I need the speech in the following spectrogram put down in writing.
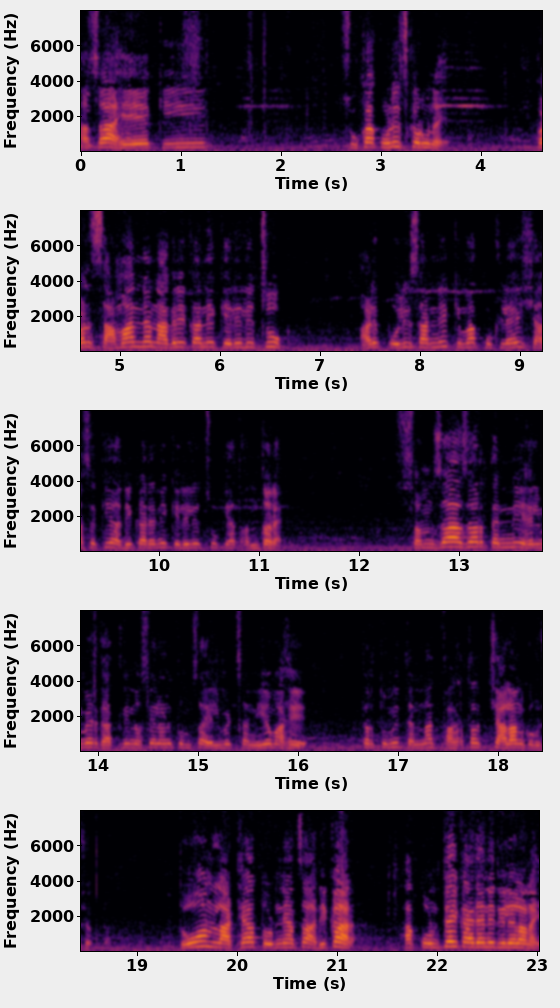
असं आहे की चुका कोणीच करू नये. पण सामान्य नागरिकांनी केलेली चूक आणि पोलिसांनी किंवा कुठल्याही शासकीय अधिकाऱ्यांनी केलेली चूक यात अंतर आहे. समजा जर त्यांनी हेल्मेट घातली नसेल आणि तुमचा हेल्मेटचा नियम आहे तर तुम्ही त्यांना फार तर चालान करू शकता. दोन लाठ्या तोडण्याचा अधिकार हा कोणत्याही कायद्याने दिलेला नाही.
